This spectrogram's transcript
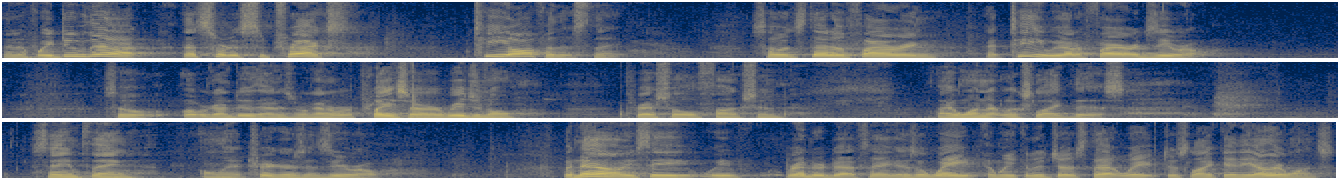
And if we do that, that sort of subtracts T off of this thing. So instead of firing at T, we got to fire at 0. So what we're going to do then is we're going to replace our original threshold function by one that looks like this. Same thing, only it triggers at 0. But now, you see, we've rendered that thing as a weight, and we can adjust that weight just like any other ones.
